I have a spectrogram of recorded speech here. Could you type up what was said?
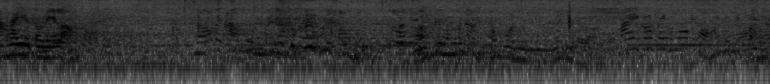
ะให้อยู่ตรงนี้เหรอ น้องไปทำบุญไหมล่ะข้างบนไม่อยู่เหรอไม่ก็ให้เขามอบของให้พี่ก่อนไง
